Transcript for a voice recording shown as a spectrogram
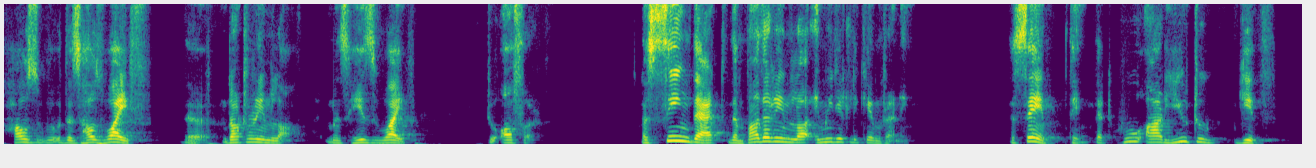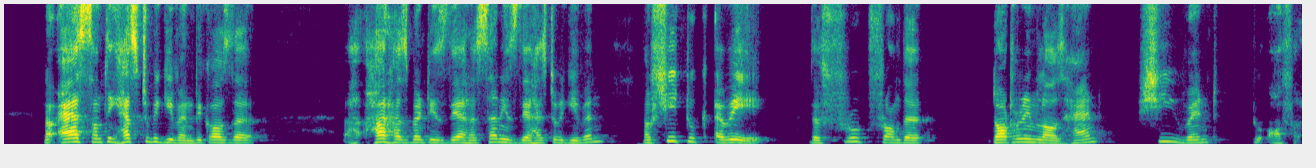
house, this housewife the daughter-in-law, means his wife, to offer. Now, seeing that, the mother-in-law immediately came running. The same thing that who are you to give? Now, as something has to be given because the her husband is there, her son is there, has to be given. Now she took away the fruit from the daughter-in-law's hand. She went to offer.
